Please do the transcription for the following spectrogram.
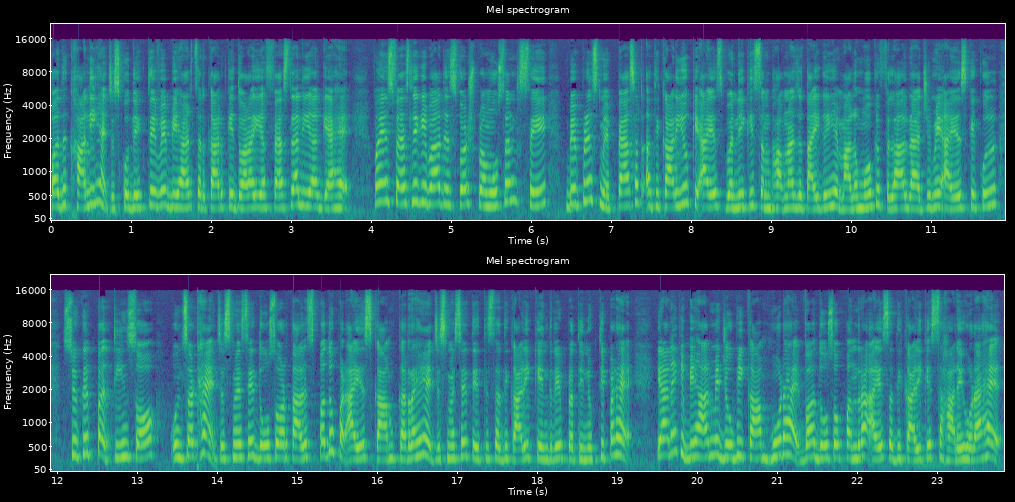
पद खाली हैं, जिसको देखते हुए बिहार सरकार के द्वारा यह फैसला लिया गया है। वहीं इस फैसले के बाद इस वर्ष प्रमोशन से बेप्रेस में पैंसठ अधिकारियों के आई बनने की संभावना जताई गई है। मालूम हो कि फ़िलहाल राज्य में आई के कुल स्वीकृत पद तीन है, जिसमें से दो सौ अड़तालीस पदों पर आई काम कर रहे हैं, जिसमें से तैतीस अधिकारी अधिकारी केंद्रीय प्रतिनियुक्ति पर है। यानी कि बिहार में जो भी काम हो रहा है, वह 215 आईएएस अधिकारी के सहारे हो रहा है।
